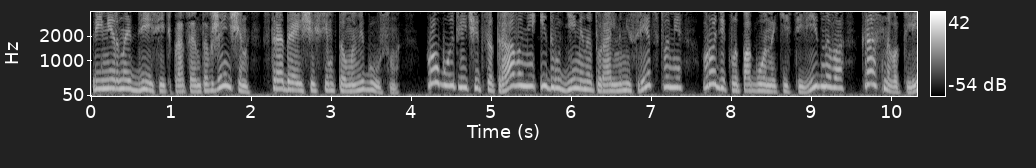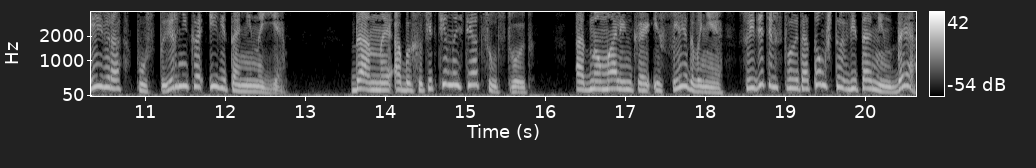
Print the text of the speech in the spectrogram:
Примерно 10% женщин, страдающих симптомами ГУСМ, пробуют лечиться травами и другими натуральными средствами вроде клопогона кистевидного, красного клевера, пустырника и витамина Е. Данные об их эффективности отсутствуют, Одно маленькое исследование свидетельствует о том, что витамин D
